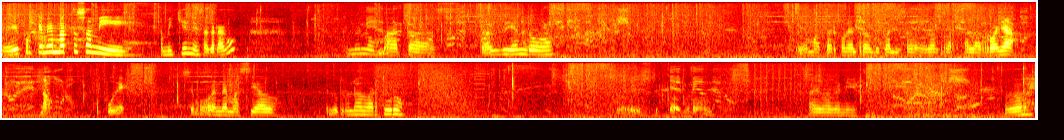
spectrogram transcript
Eh, ¿por qué me matas a mí? ¿A mí quién es? ¿A Grago? ¿Por qué me lo matas? Estás viendo. Voy a matar con el translocalizador al ra- a la roya. No, no pude. Se mueven demasiado. Del otro lado, Arturo. Este cabrón. Ahí va a venir. Ay.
